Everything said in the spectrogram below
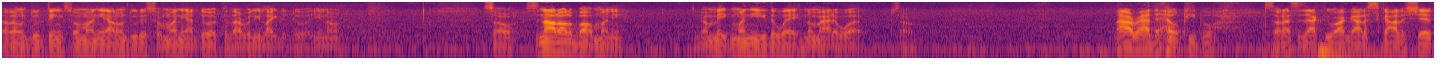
I don't do things for money. I don't do this for money. I do it because I really like to do it. You know. So it's not all about money. You're gonna make money either way, no matter what. So I'd rather help people. So that's exactly why I got a scholarship.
